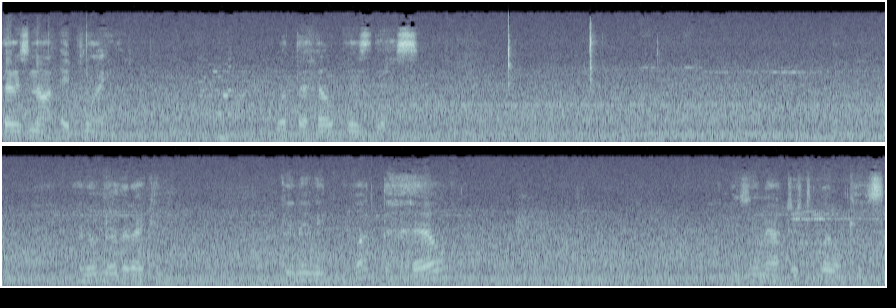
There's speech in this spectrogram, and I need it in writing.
That is not a plane. What the hell is this? I don't know that I can get any... What the hell? Zoom out just a little because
